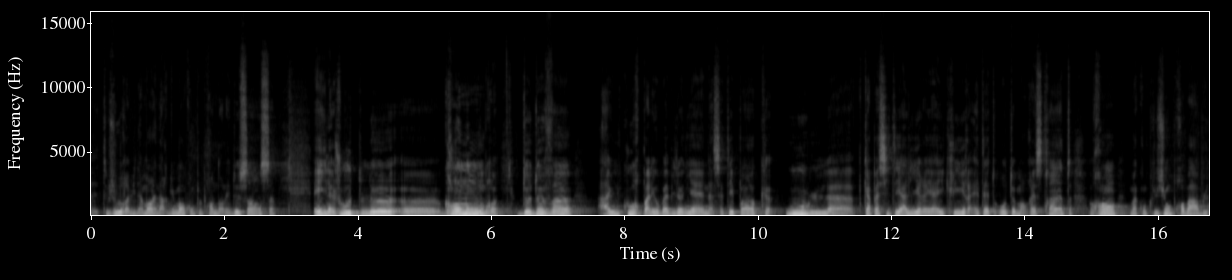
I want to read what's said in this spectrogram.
C'est toujours évidemment un argument qu'on peut prendre dans les deux sens. Et il ajoute le euh, grand nombre de devins à une cour paléo-babylonienne à cette époque, où la capacité à lire et à écrire était hautement restreinte, rend ma conclusion probable.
